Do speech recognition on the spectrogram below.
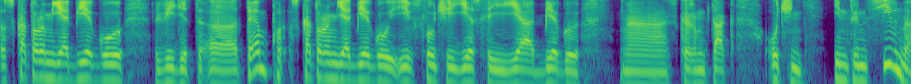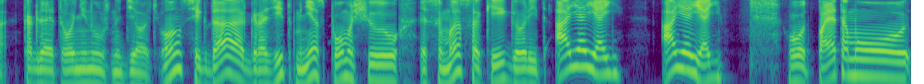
с которым я бегаю, видит э, темп, с которым я бегаю, и в случае, если я бегаю, э, скажем так, очень интенсивно, когда этого не нужно делать, он всегда грозит мне с помощью смс и говорит «Ай-яй-яй, ай-яй-яй». Вот, поэтому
